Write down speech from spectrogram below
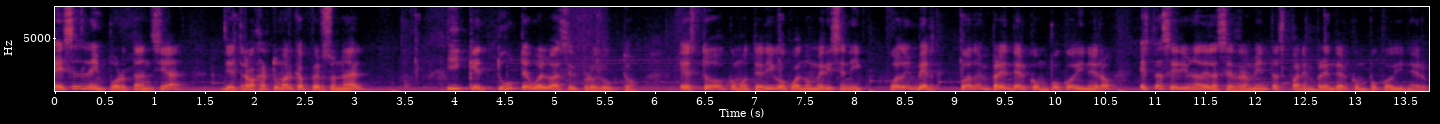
esa es la importancia de trabajar tu marca personal y que tú te vuelvas el producto. Esto, como te digo, cuando me dicen, ¿y puedo, puedo emprender con poco dinero? Esta sería una de las herramientas para emprender con poco dinero.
